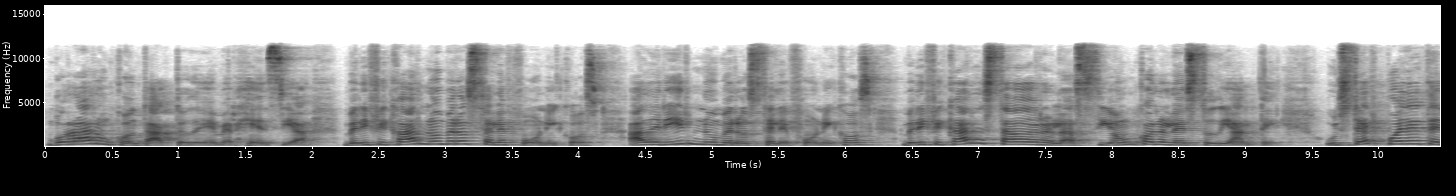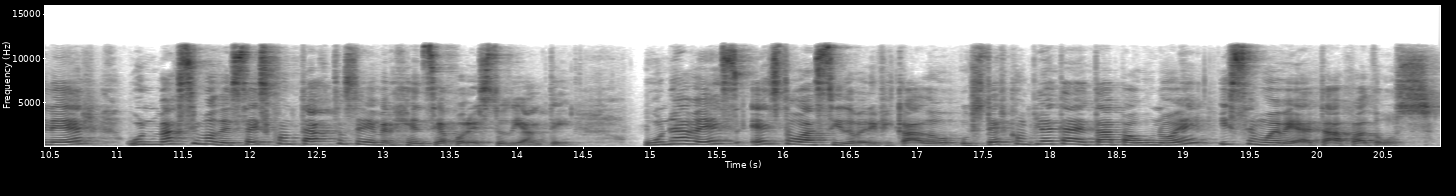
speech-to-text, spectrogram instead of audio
borrar un contacto de emergencia, verificar números telefónicos, adherir números telefónicos, verificar estado de relación con el estudiante. Usted puede tener un máximo de seis contactos de emergencia por estudiante. Una vez esto ha sido verificado, usted completa etapa 1E y se mueve a etapa 2.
